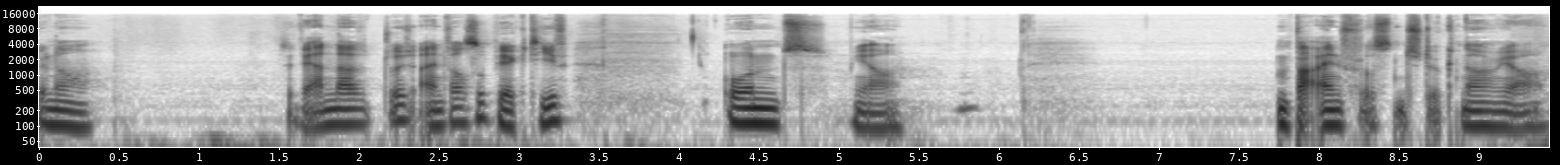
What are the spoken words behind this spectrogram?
Genau. Sie werden dadurch einfach subjektiv und ja, beeinflusst ein Stück, ne? Ja,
